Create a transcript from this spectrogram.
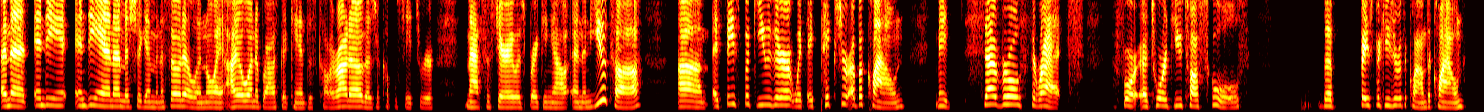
and then Indi- Indiana, Michigan, Minnesota, Illinois, Iowa, Nebraska, Kansas, Colorado. Those are a couple states where mass hysteria was breaking out. And then Utah, um, a Facebook user with a picture of a clown made several threats for uh, towards Utah schools. The Facebook user with the clown, the clown,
